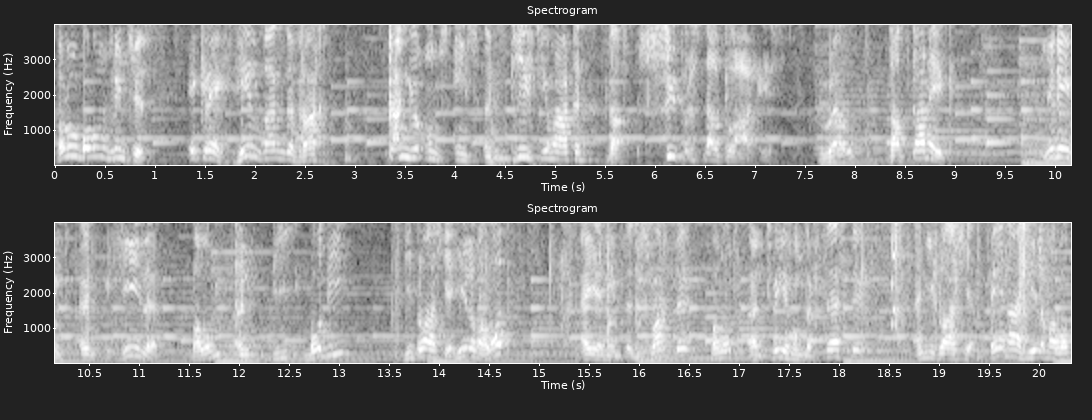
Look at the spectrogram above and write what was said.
Hallo ballonvriendjes. Ik krijg heel vaak de vraag, kan je ons eens een diertje maken dat supersnel klaar is? Wel, dat kan ik. Je neemt een gele ballon, een bee-body, die blaas je helemaal op. En je neemt een zwarte ballon, een 260, en die blaas je bijna helemaal op,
